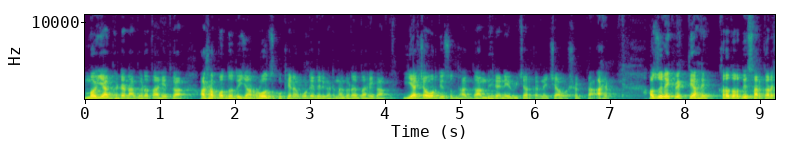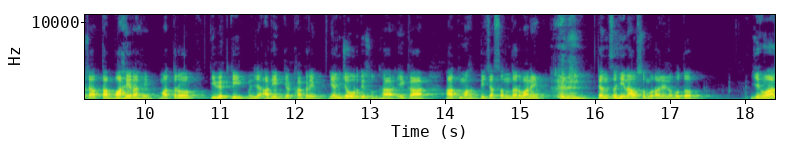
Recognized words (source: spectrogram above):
मग या घटना घडत आहेत का? अशा पद्धतीच्या रोज कुठे ना कुठेतरी घटना घडत आहे का? याच्यावरती सुद्धा गांभीर्याने विचार करण्याची आवश्यकता आहे. अजून एक व्यक्ती आहे. खरं तर ती सरकारच्या आत्ता बाहेर आहे. मात्र ती व्यक्ती म्हणजे आदित्य ठाकरे यांच्यावरती सुद्धा एका आत्महत्येच्या संदर्भाने त्यांचंही नाव समोर आलेलं होतं. जेव्हा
